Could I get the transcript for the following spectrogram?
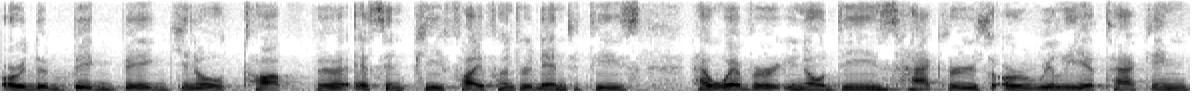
or the big, big, you know, top uh, S&P 500 entities. However, you know, these hackers are really attacking,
